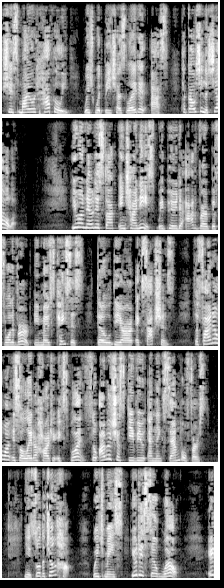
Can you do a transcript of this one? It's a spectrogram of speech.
She smiled happily, which would be translated as 她高兴地笑了。You will notice that in Chinese, we put the adverb before the verb in most cases, though there are exceptions. The final one is a little hard to explain, so I will just give you an example first. 你做的真好, Which means you did so well. It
